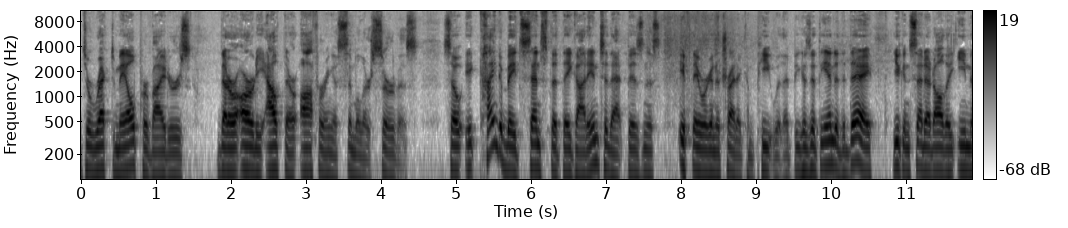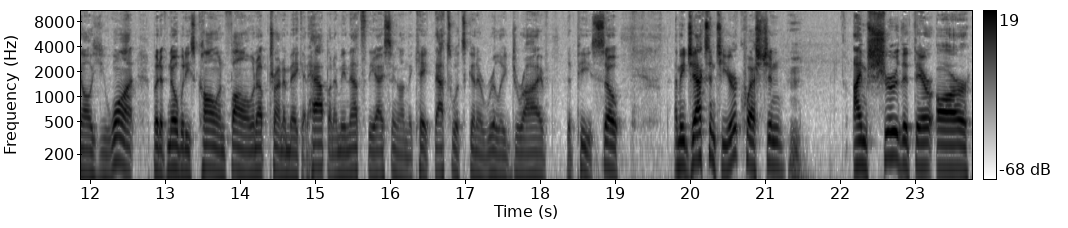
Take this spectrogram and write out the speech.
direct mail providers that are already out there offering a similar service. So it kind of made sense that they got into that business if they were going to try to compete with it because at the end of the day, you can send out all the emails you want, but if nobody's calling, following up, trying to make it happen, I mean that's the icing on the cake. That's what's going to really drive the piece. So I mean Jackson to your question, hmm. I'm sure that there are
